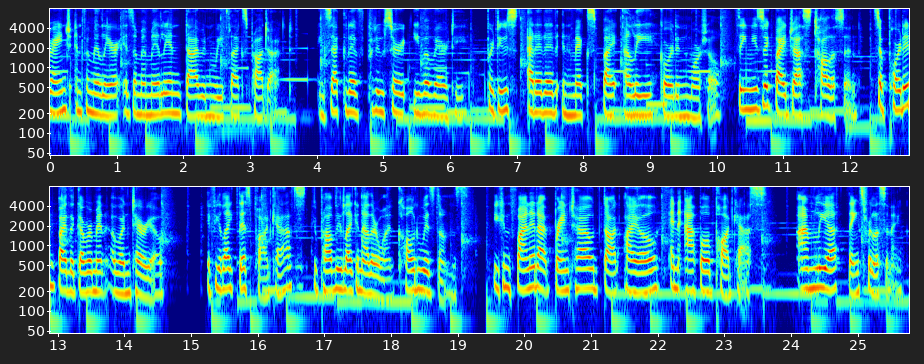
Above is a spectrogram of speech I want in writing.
Strange and Familiar is a mammalian diving reflex project. Executive producer Eva Verity. Produced, edited, and mixed by Ellie Gordon Marshall. Theme music by Jess Tollison. Supported by the Government of Ontario. If you like this podcast, you probably like another one called Wisdoms. You can find it at brainchild.io and Apple Podcasts. I'm Leah. Thanks for listening.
